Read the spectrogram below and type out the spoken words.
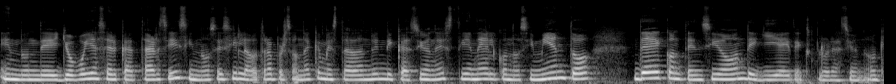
en donde yo voy a hacer catarsis y no sé si la otra persona que me está dando indicaciones tiene el conocimiento de contención, de guía y de exploración, ¿ok?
